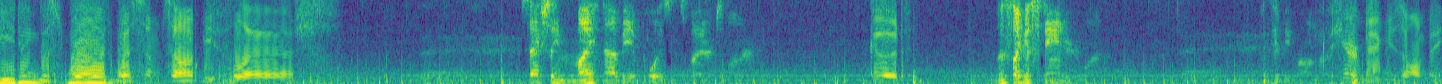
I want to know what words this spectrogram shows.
Beating this world with some zombie flesh. This actually might not be a poison spider spawner. Good. Looks like a standard one. I could be wrong though. Here, baby zombie.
